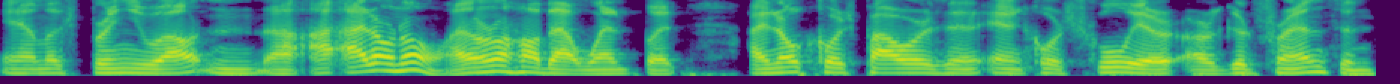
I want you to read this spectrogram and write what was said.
and let's bring you out." And uh, I, I don't know, I don't know how that went, but I know Coach Powers and, and Coach Schooley are, are good friends and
